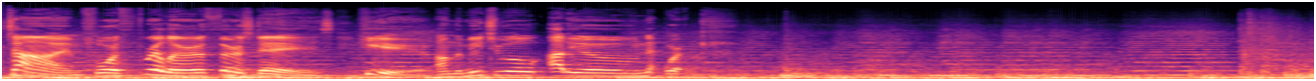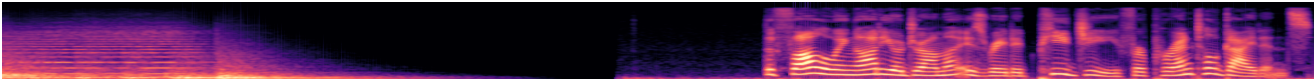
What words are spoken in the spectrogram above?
time for Thriller Thursdays here on the Mutual Audio Network. The following audio drama is rated PG for parental guidance.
